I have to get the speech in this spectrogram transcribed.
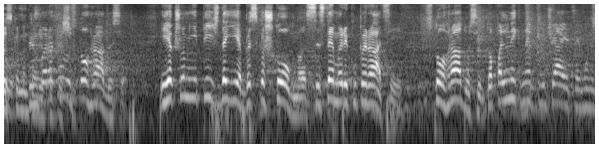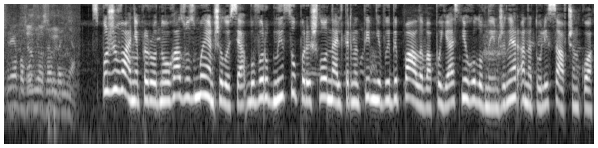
Без коментарів температуру 100 градусів. І якщо мені піч дає безкоштовно з системи рекуперації 100 градусів, то пальник не включається, йому не треба, бо у нього завдання. Споживання природного газу зменшилося, бо виробництво перейшло на альтернативні види палива, пояснює головний інженер Анатолій Савченко.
